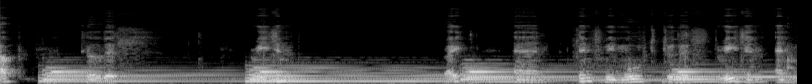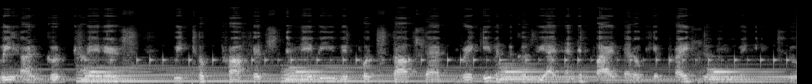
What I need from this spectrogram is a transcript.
Up till this region, right? And since we moved to this region and we are good traders, we took profits and maybe we put stops at break even because we identified that, okay, price is moving into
